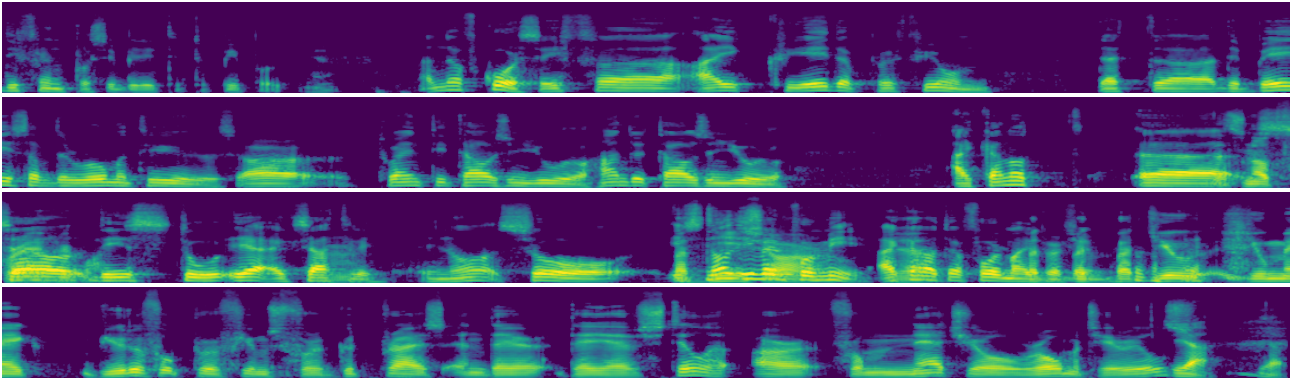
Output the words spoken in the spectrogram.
different possibility to people yeah. and of course if uh, i create a perfume that uh, the base of the raw materials are 20000 euro 100000 euro i cannot uh, sell this to yeah exactly mm. you know so it's not even are, for me. I yeah. cannot afford my but, perfume. But, but you you make beautiful perfumes for a good price, and they they have still are from natural raw materials. Yeah, yeah.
